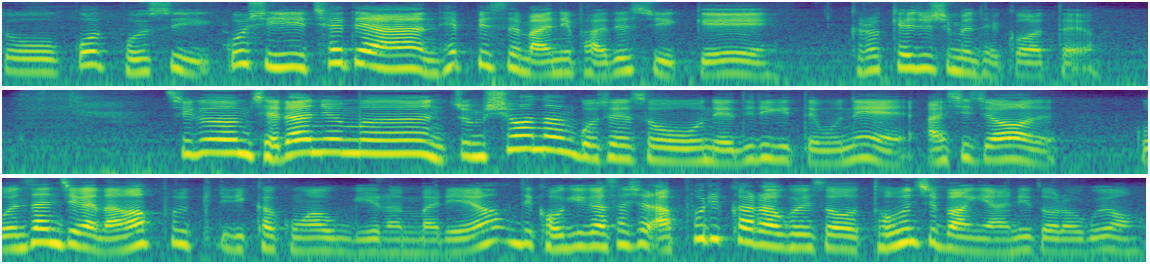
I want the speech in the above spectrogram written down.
또 꽃 볼 수 꽃이 최대한 햇빛을 많이 받을 수 있게 그렇게 해주시면 될 것 같아요. 지금 제라늄은 좀 시원한 곳에서 온 애들이기 때문에 아시죠? 원산지가 남아프리카 공화국이란 말이에요. 근데 거기가 사실 아프리카라고 해서 더운 지방이 아니더라고요.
